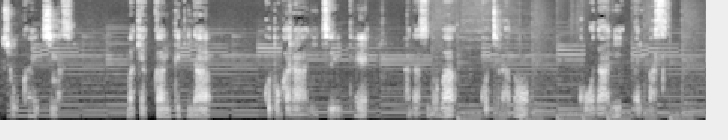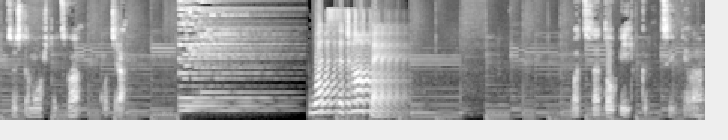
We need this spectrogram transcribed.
紹介します。まあ、客観的な事柄について話すのがこちらのコーナーになります。そしてもう一つはこちら。What's the topic? What's the topic については、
